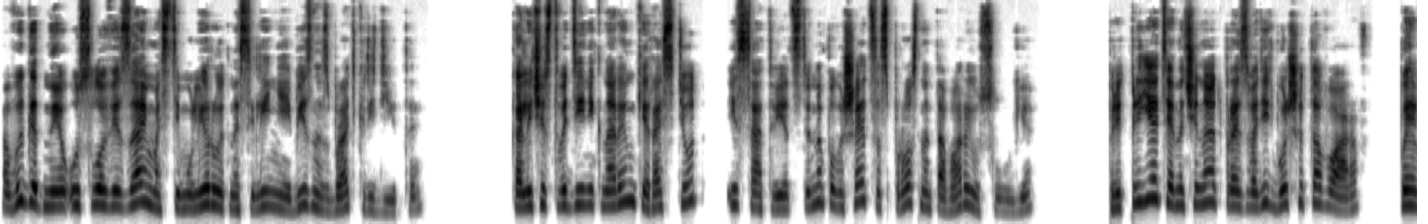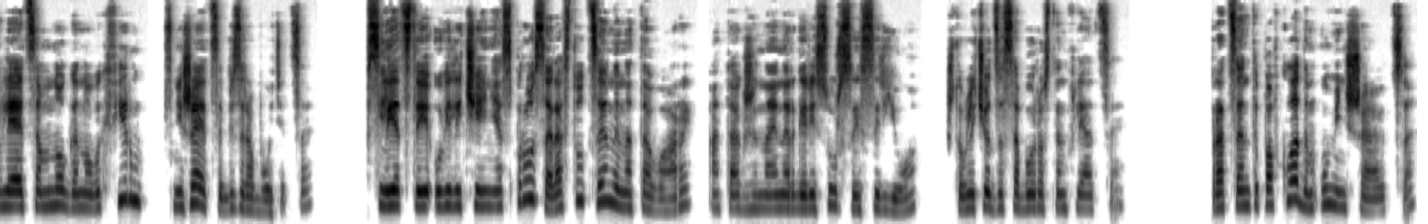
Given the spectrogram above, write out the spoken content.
Выгодные условия займа стимулируют население и бизнес брать кредиты. Количество денег на рынке растет, и, соответственно, повышается спрос на товары и услуги. Предприятия начинают производить больше товаров, появляется много новых фирм, снижается безработица. Вследствие увеличения спроса растут цены на товары, а также на энергоресурсы и сырье, что влечет за собой рост инфляции. Проценты по вкладам уменьшаются.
